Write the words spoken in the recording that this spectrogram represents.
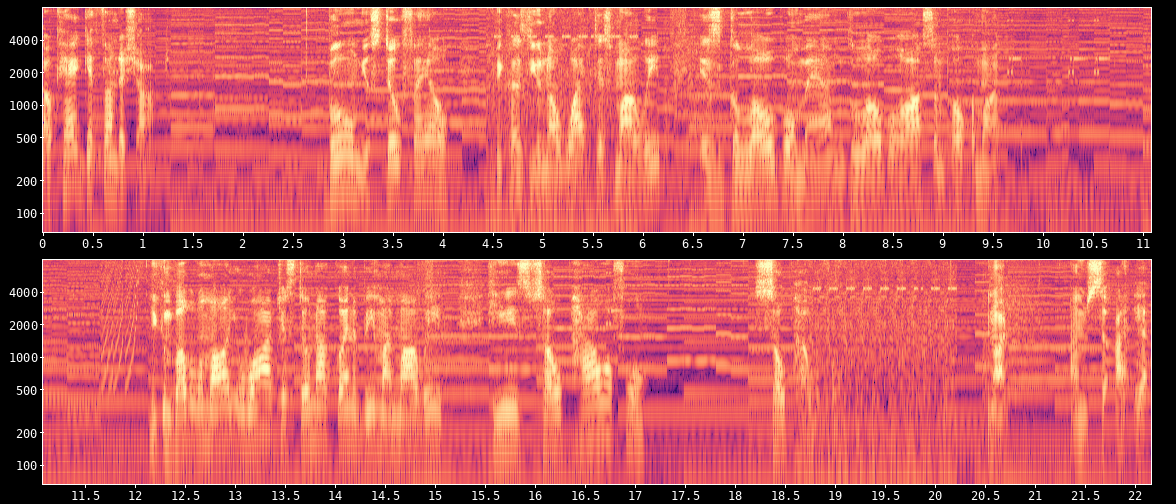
Okay, get Thundershocked. Boom, you still fail. Because you know what? This Mareep is global, man. Global awesome Pokemon. You can bubble him all you want, you're still not going to beat my Mareep. He is so powerful. So powerful. You know what? I'm so, I, yeah,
